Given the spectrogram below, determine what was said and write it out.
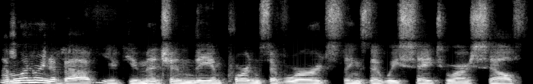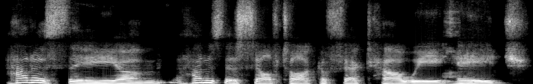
I'm wondering about you, you mentioned the importance of words, things that we say to ourselves. How does the um, how does this self talk affect how we age?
